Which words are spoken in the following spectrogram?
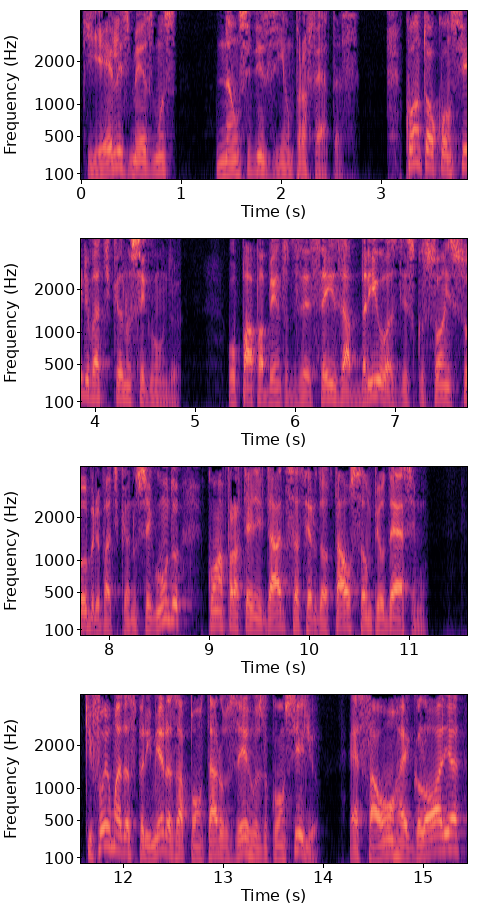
que eles mesmos não se diziam profetas. Quanto ao Concílio Vaticano II, o Papa Bento XVI abriu as discussões sobre o Vaticano II com a Fraternidade Sacerdotal São Pio X, que foi uma das primeiras a apontar os erros do concílio. Essa honra e glória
